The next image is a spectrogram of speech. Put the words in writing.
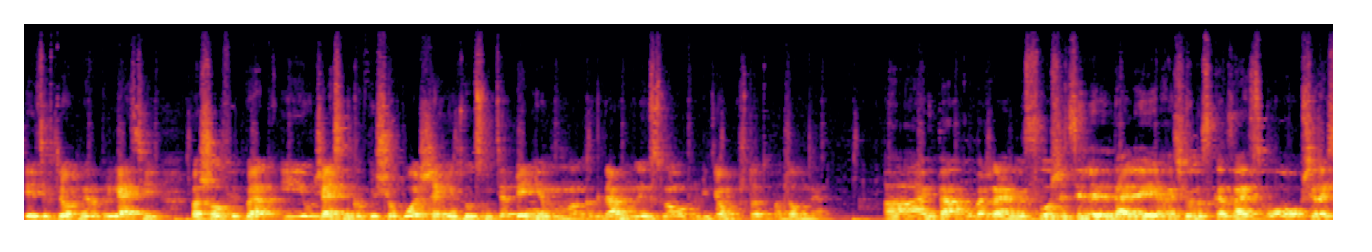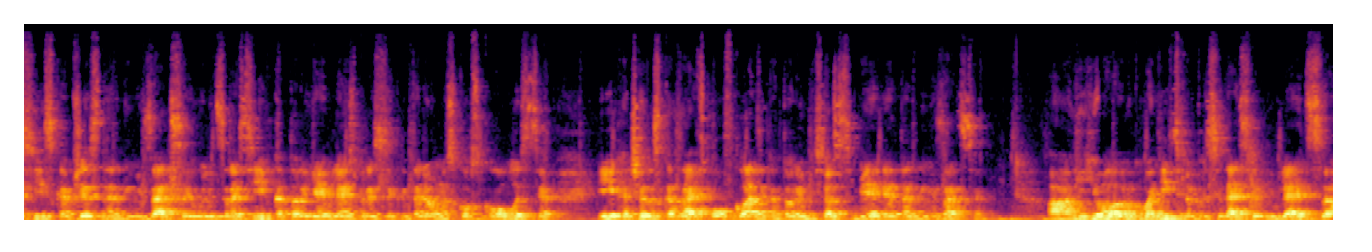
этих трех мероприятий, пошел фидбэк, и участников еще больше, они ждут с нетерпением, когда мы снова проведем что-то подобное. А, итак, уважаемые слушатели, далее я хочу рассказать о общероссийской общественной организации «Улица России», в которой я являюсь пресс-секретарем Московской области, и хочу рассказать о вкладе, который несет в себе эта организация. А, Ее руководителем, председателем является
